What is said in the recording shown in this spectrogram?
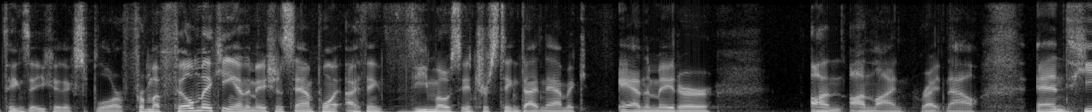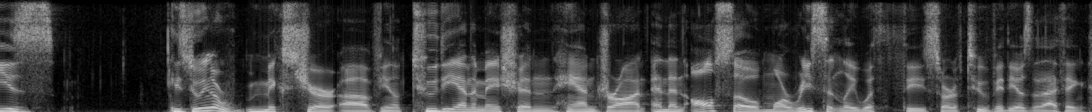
things that you can explore from a filmmaking animation standpoint. I think the most interesting dynamic animator on online right now, and he's he's doing a mixture of you know 2D animation, hand drawn, and then also more recently with these sort of two videos that I think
